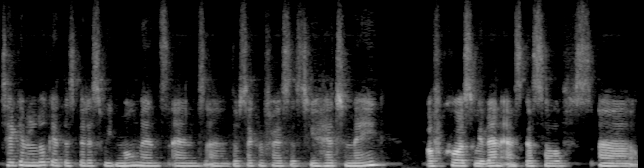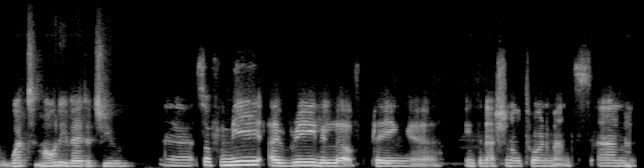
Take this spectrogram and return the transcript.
taking a look at these bittersweet moments and uh, those sacrifices you had to make of course, we then ask ourselves uh, what motivated you. Uh, so for me, I really loved playing uh, international tournaments, and mm.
